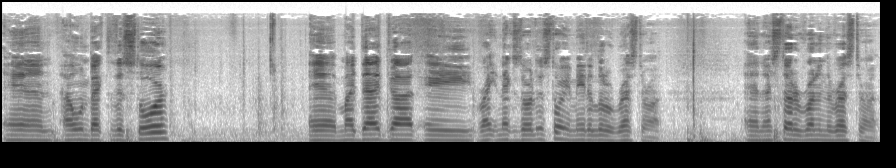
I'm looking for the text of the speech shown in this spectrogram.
and I went back to the store. And my dad got a right next door to the store. He made a little restaurant, and I started running the restaurant,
